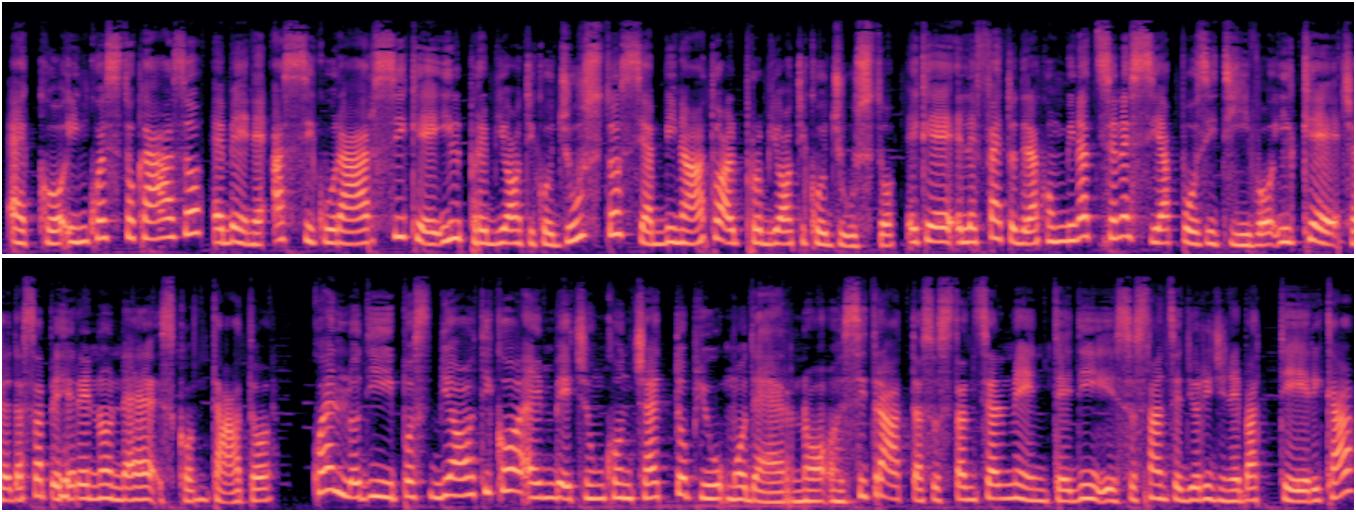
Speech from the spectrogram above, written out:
Ecco, in questo caso è bene assicurarsi che il prebiotico giusto sia abbinato al probiotico giusto e che l'effetto della combinazione sia positivo, il che c'è da sapere non è scontato. Quello di postbiotico è invece un concetto più moderno. Si tratta sostanzialmente di sostanze di origine batterica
